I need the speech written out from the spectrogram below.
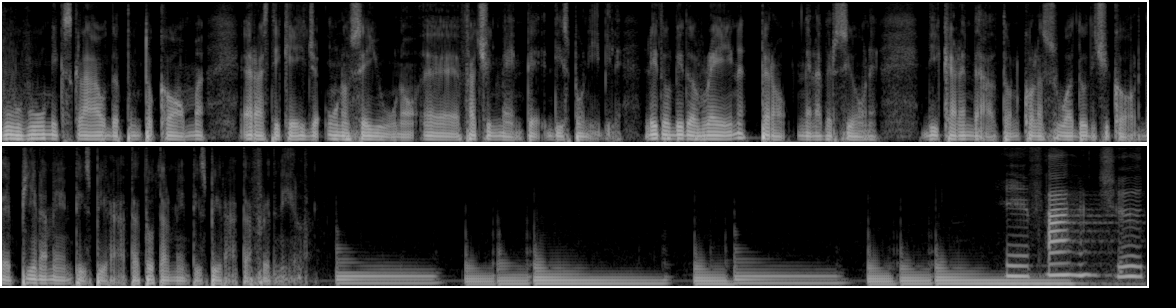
www.mixcloud.com, Rusty Cage 161, eh, facilmente disponibile. Little Bit of Rain però nella versione di Karen Dalton con la sua 12 corde pienamente ispirata, totalmente ispirata a Fred Neil. If I should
